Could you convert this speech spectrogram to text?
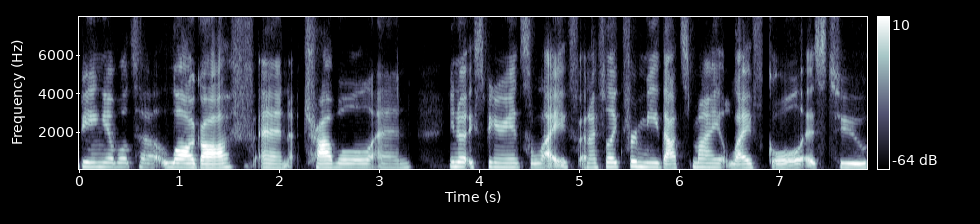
being able to log off and travel and you know experience life and i feel like for me that's my life goal is to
